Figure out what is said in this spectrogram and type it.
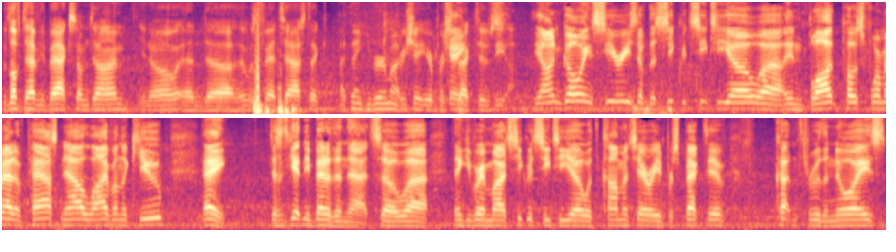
we'd love to have you back sometime, you know, and uh, it was fantastic. I thank you very much. Appreciate your Okay, perspectives. The, the ongoing series of the Secret CTO uh, in blog post format of past, now live on the Cube. Hey, doesn't get any better than that. So uh, thank you very much, Secret CTO, with commentary and perspective, cutting through the noise,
